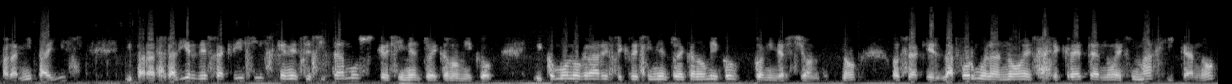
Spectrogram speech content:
para mi país, y para salir de esa crisis que necesitamos crecimiento económico. ¿Y cómo lograr ese crecimiento económico? Con inversión, ¿no? O sea que la fórmula no es secreta, no es mágica, ¿no?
